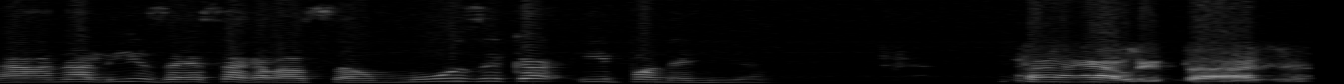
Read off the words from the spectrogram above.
analisa essa relação música e pandemia. Na realidade,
